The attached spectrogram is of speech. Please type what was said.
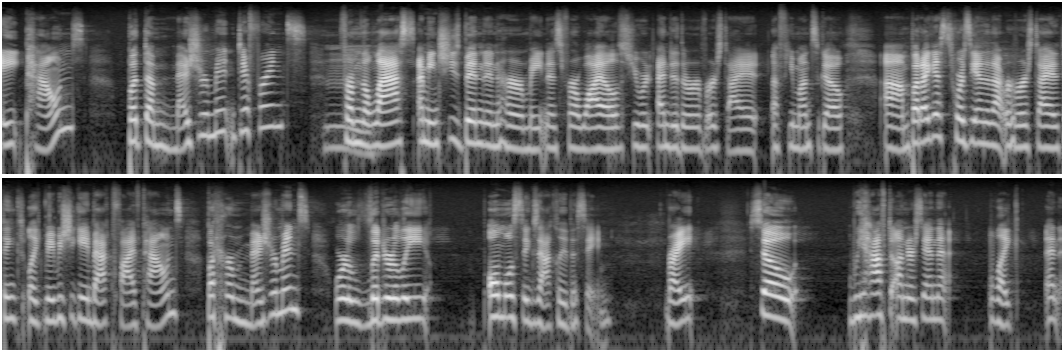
eight pounds, but the measurement difference from the last i mean she's been in her maintenance for a while. She re- ended the reverse diet a few months ago. Um, but i guess towards the end of that reverse diet i think like maybe she gained back five pounds but her measurements were literally almost exactly the same right? So we have to understand that like and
